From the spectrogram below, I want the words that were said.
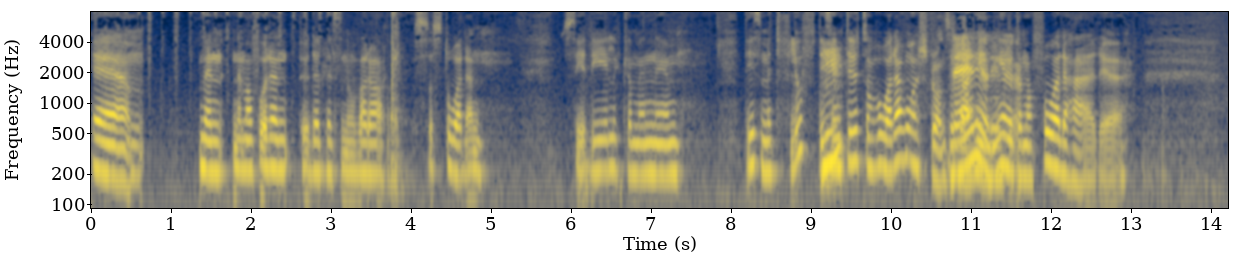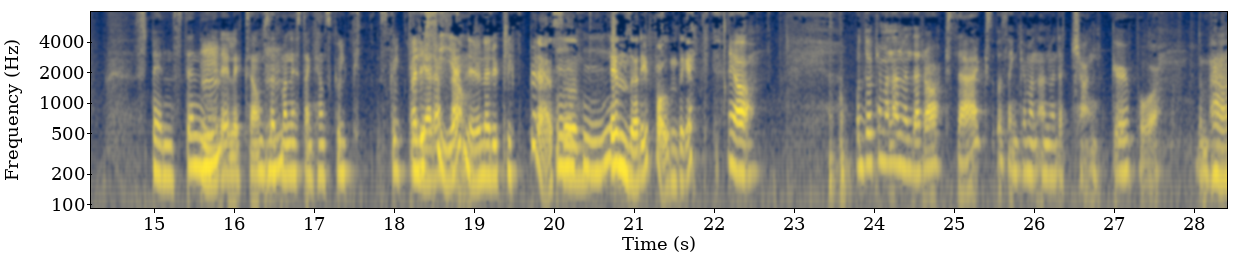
Eh, men när man får den pudelpälsen att vara rak så står den... Se, det är liksom en... Eh, det är som ett fluff. Det ser inte ut som våra hårstrån som Nej, bara hänger utan man får det här eh, spänsten i det liksom så att man nästan kan skulp Ja, skulptera det ser jag nu när du klipper där så ändrar det ju form direkt. Ja. Och då kan man använda raksax och sen kan man använda chunker på de här.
